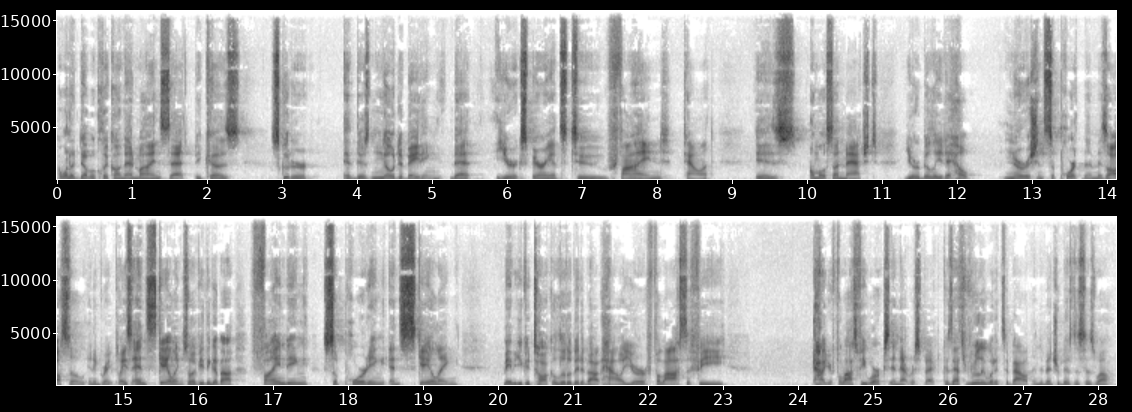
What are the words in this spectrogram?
I want to double click on that mindset because, Scooter, eh, there's no debating that your experience to find talent is almost unmatched. Your ability to help nourish and support them is also in a great place and scaling. So if you think about finding, supporting, and scaling, maybe you could talk a little bit about how your philosophy how your philosophy works in that respect because that's really what it's about in the venture business as well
